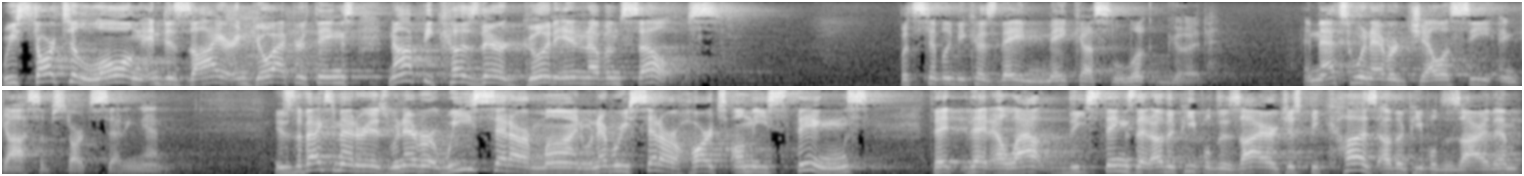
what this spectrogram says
We start to long and desire and go after things not because they're good in and of themselves, but simply because they make us look good. And that's whenever jealousy and gossip starts setting in. Because the fact of the matter is, whenever we set our mind, whenever we set our hearts on these things, that, that allow these things that other people desire just because other people desire them,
